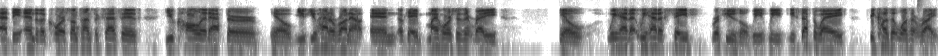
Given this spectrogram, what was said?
at the end of the course. Sometimes success is you call it after, you know, you, you had a run out and okay, my horse isn't ready. You know, we had a, we had a safe refusal. We, we, we stepped away because it wasn't right.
